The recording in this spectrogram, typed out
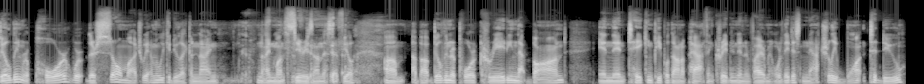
building rapport. We're, there's so much. We, I mean, we could do like a nine Yeah. nine month series on this. I feel um, about building rapport, creating that bond, and then taking people down a path and creating an environment where they just naturally want to do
